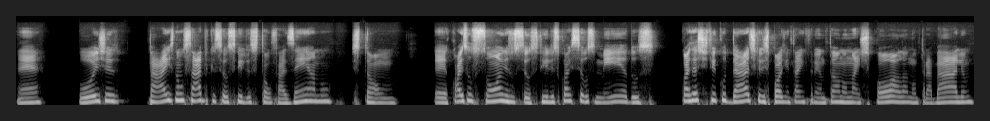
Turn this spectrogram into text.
Né? Hoje, pais não sabem o que seus filhos estão fazendo, estão é, quais os sonhos dos seus filhos, quais seus medos, quais as dificuldades que eles podem estar enfrentando na escola, no trabalho.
